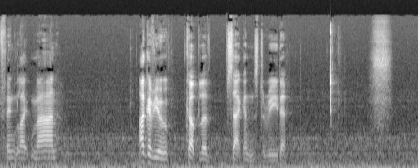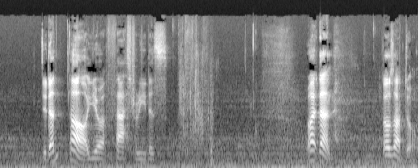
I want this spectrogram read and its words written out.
think like man. I'll give you a couple of seconds to read it. You done? Oh, you're fast readers. Right then. Close that door.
